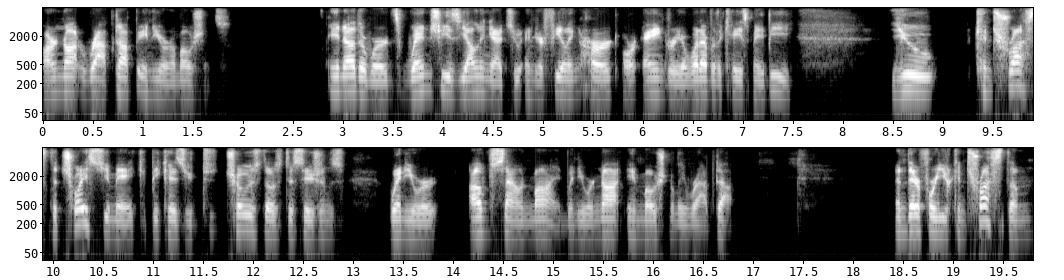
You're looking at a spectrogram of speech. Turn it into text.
are not wrapped up in your emotions in other words when she's yelling at you and you're feeling hurt or angry or whatever the case may be you can trust the choice you make because you t- chose those decisions when you were of sound mind, when you were not emotionally wrapped up. And therefore, you can trust them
